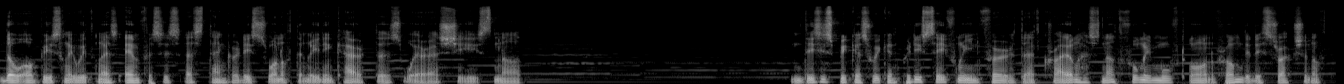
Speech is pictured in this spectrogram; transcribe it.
though obviously with less emphasis as Thancred is one of the leading characters whereas she is not. This is because we can pretty safely infer that Krile has not fully moved on from the destruction of the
